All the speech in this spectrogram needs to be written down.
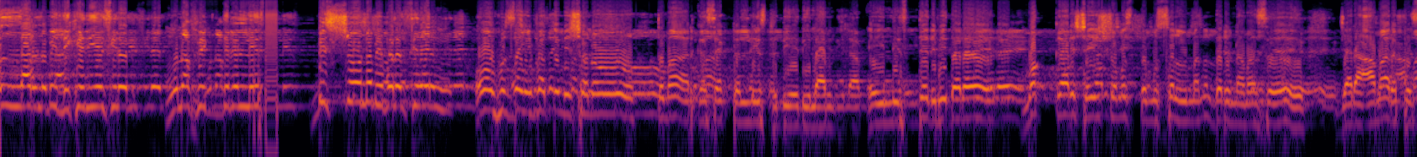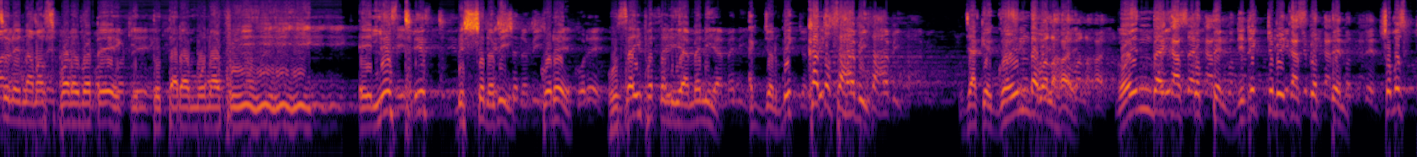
আল্লাহর নবী লিখে দিয়েছিলেন, মুনাফিকদের লিস্ট বিশ্ব নবী বলেছিলেন, ও হুযাইফা, তুমি শোনো, তোমার কাছে একটা লিস্ট দিয়ে দিলাম। এই লিস্টের ভিতরে মক্কার সেই সমস্ত মুসলমানদের নাম আছে, যারা আমার পেছনে নামাজ পড়ে বটে, কিন্তু তারা মুনাফিক। এই লিস্ট বিশ্বনবী করে হুজাইফাতুল ইয়ামানি একজন বিখ্যাত সাহাবী। যাকে গোয়েন্দা বলা হয়। গোয়েন্দায় কাজ করতেন ডিটেকটিভের কাজ করতেন। সমস্ত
